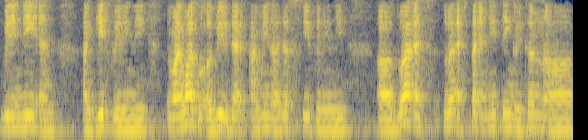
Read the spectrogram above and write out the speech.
willingly and I give willingly. My wife will agree with that. I mean I just give willingly. Uh, do I as do I expect anything in return? Uh,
